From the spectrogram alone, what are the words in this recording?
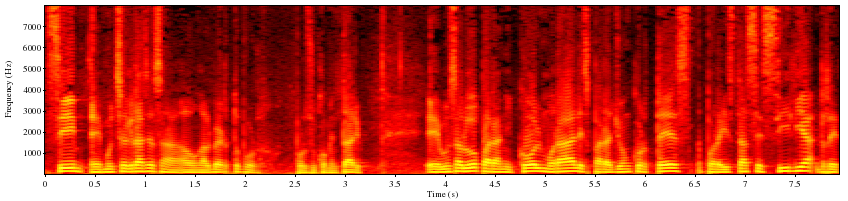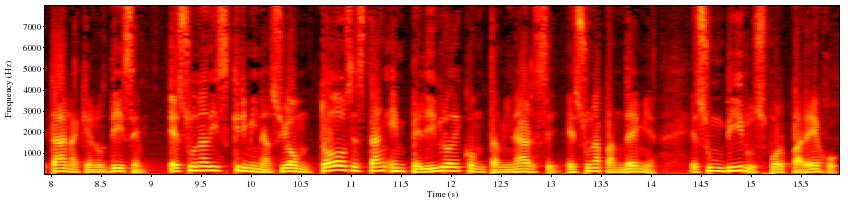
Sí, eh, muchas gracias a, a don Alberto por, por su comentario. Eh, un saludo para Nicole Morales, para John Cortés, por ahí está Cecilia Retana que nos dice, es una discriminación, todos están en peligro de contaminarse, es una pandemia, es un virus por parejo,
